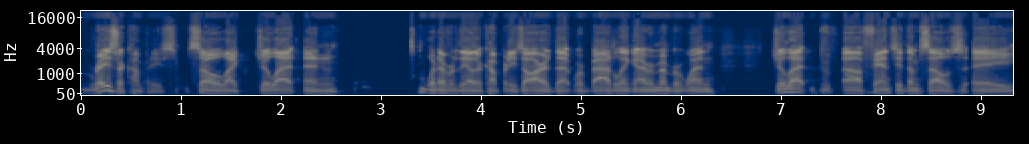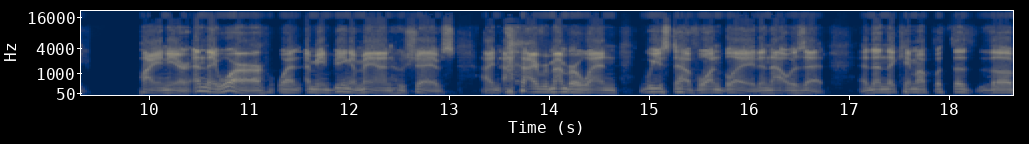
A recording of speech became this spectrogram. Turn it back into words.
razor companies. So like Gillette and whatever the other companies are that were battling. I remember when Gillette uh, fancied themselves a pioneer and they were when i mean being a man who shaves i i remember when we used to have one blade and that was it and then they came up with the the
